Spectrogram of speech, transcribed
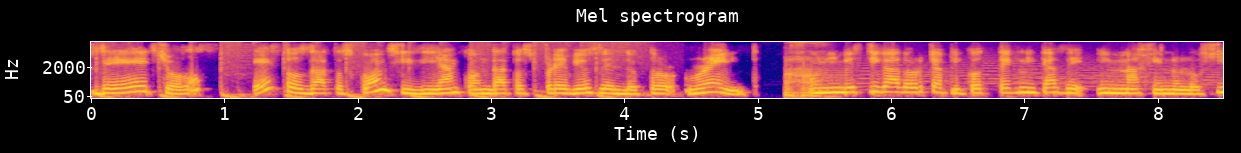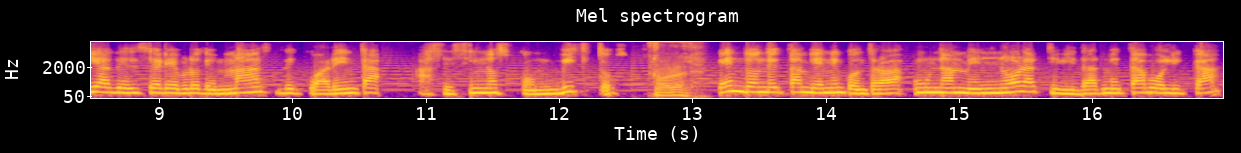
De hecho, estos datos coincidían con datos previos del doctor Rain, un investigador que aplicó técnicas de imagenología del cerebro de más de 40 asesinos convictos, en donde también encontraba una menor actividad metabólica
